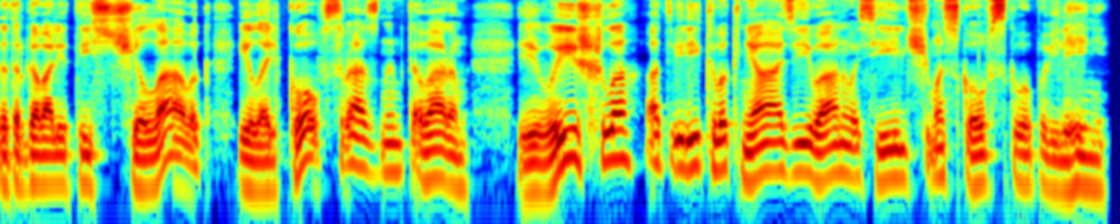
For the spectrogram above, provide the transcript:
доторговали тысячи лавок и ларьков с разным товаром, и вышло от великого князя Ивана Васильевича Московского повеления.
